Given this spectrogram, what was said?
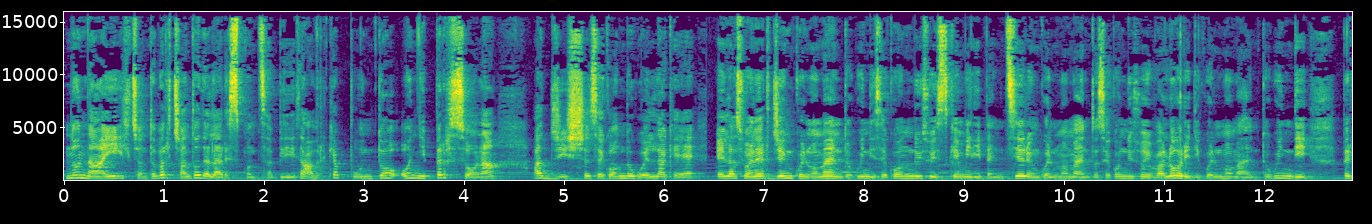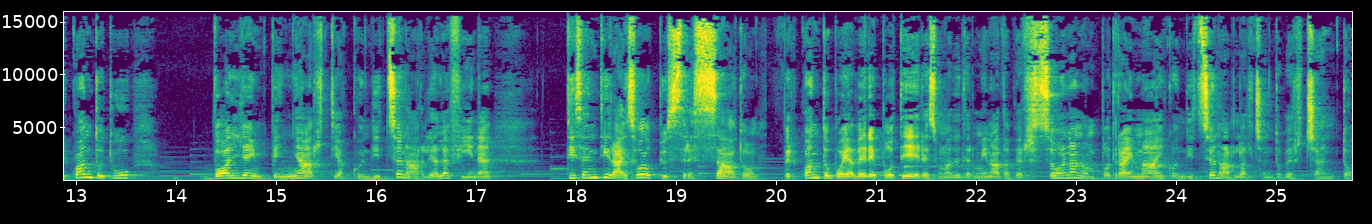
non hai il 100% della responsabilità, perché appunto ogni persona agisce secondo quella che è la sua energia in quel momento, quindi secondo i suoi schemi di pensiero in quel momento, secondo i suoi valori di quel momento. Quindi per quanto tu voglia impegnarti a condizionarli, alla fine ti sentirai solo più stressato. Per quanto puoi avere potere su una determinata persona, non potrai mai condizionarla al 100%.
